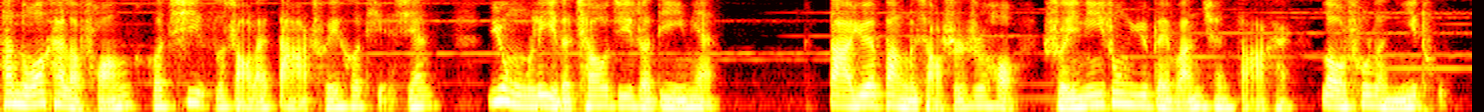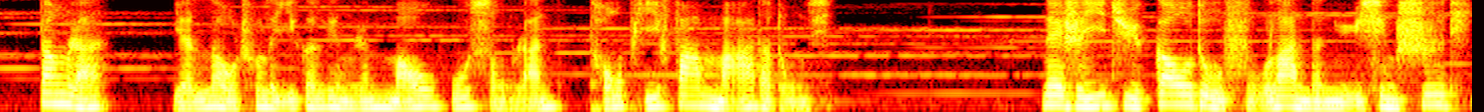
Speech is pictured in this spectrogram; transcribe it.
他挪开了床，和妻子找来大锤和铁锨，用力地敲击着地面。大约半个小时之后，水泥终于被完全砸开，露出了泥土，当然，也露出了一个令人毛骨悚然、头皮发麻的东西。那是一具高度腐烂的女性尸体，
